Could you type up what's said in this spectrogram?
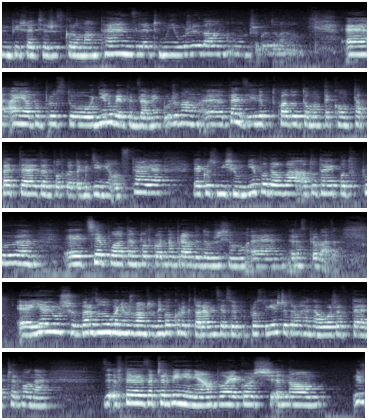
mi piszecie, że skoro mam pędzle, czemu nie używam, a mam przygotowaną. E, a ja po prostu nie lubię pędzlami. Jak używam e, pędzli do podkładu, to mam taką tapetę, ten podkład tak dziwnie odstaje, jakoś mi się nie podoba, a tutaj pod wpływem e, ciepła ten podkład naprawdę dobrze się e, rozprowadza. E, Ja już bardzo długo nie używałam żadnego korektora, więc ja sobie po prostu jeszcze trochę nałożę w te czerwone w te zaczerwienienia, bo jakoś, no, już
